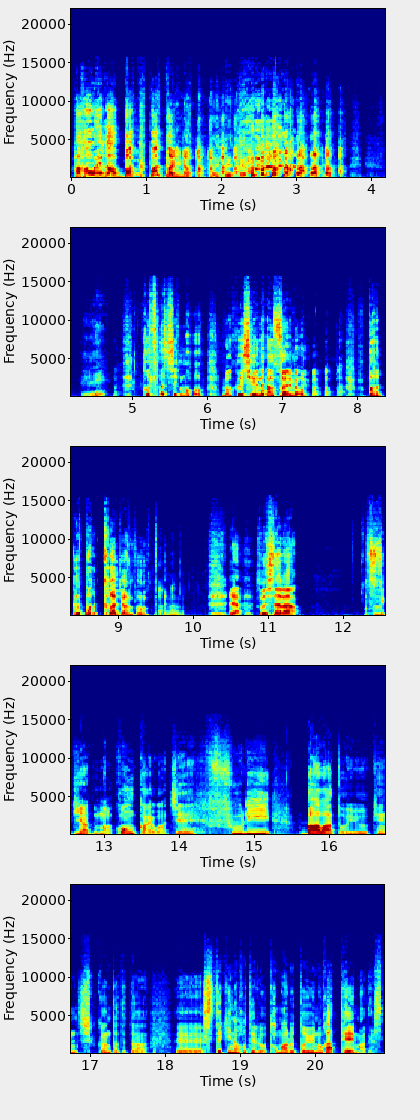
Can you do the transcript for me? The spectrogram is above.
母親がバックパッカーになった。え？今年もう60何歳のバックパッカーじゃんと思って。いや、そしたら続きがあって、まあ、今回はジェフリー・バワという建築家の建てた、えー素敵なホテルを泊まるというのがテーマです。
